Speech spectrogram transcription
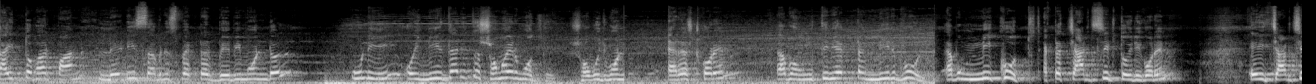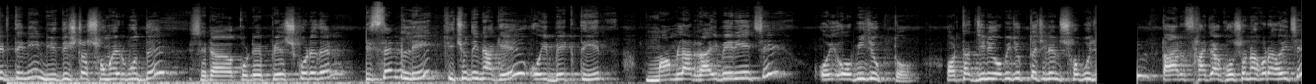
দায়িত্বভার পান lady sub inspector Baby Mondal. উনি ওই নির্ধারিত সময়ের মধ্যে সবুজ মণ্ডল অ্যারেস্ট করেন। এবং তিনি একটা নির্ভুল এবং নিখুঁত একটা চার্জশিট তৈরি করেন। এই চার্জশিট তিনি নির্দিষ্ট সময়ের মধ্যে সেটা কোর্টে পেশ করে দেন। রিসেন্টলি কিছুদিন আগে ওই ব্যক্তির মামলার রায় বেরিয়েছে। ওই অভিযুক্ত, অর্থাৎ যিনি অভিযুক্ত ছিলেন সবুজ, তার সাজা ঘোষণা করা হয়েছে।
